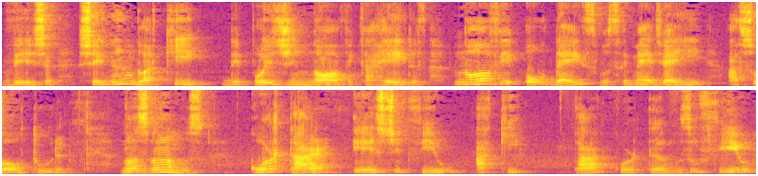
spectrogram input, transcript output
veja, chegando aqui, depois de nove carreiras, nove ou dez, você mede aí a sua altura. Nós vamos cortar este fio aqui, tá? Cortamos o fio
